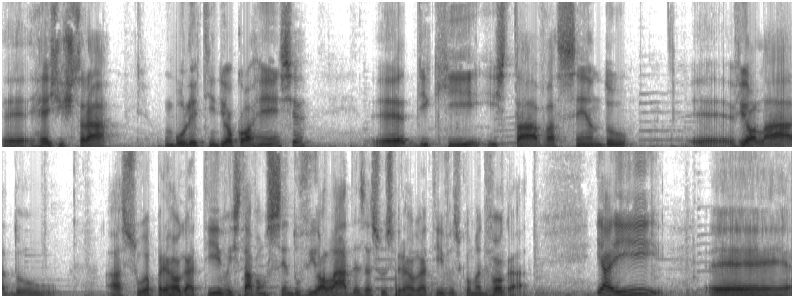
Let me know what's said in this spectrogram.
é, registrar um boletim de ocorrência é, de que estava sendo é, violado a sua prerrogativa, estavam sendo violadas as suas prerrogativas como advogado. E aí, é,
